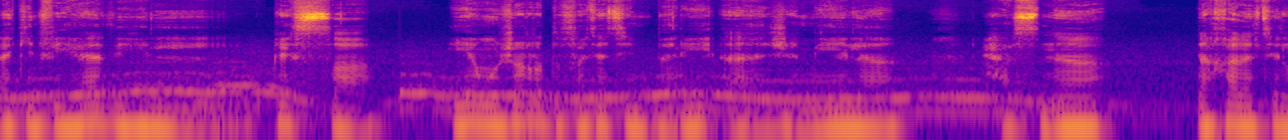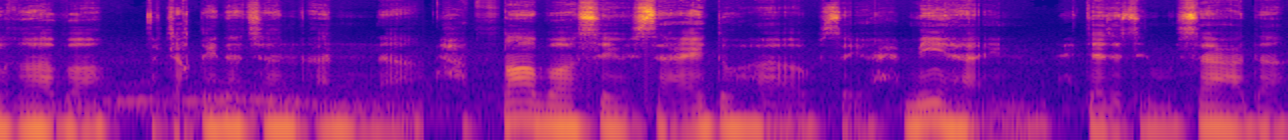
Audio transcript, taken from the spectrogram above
لكن في هذه القصة هي مجرد فتاة بريئة جميلة حسناء دخلت الغابة معتقدة أن حطابة سيساعدها أو سيحميها إن احتاجت المساعدة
